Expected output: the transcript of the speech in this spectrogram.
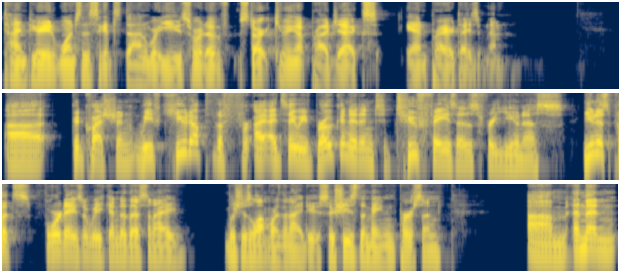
time period once this gets done where you sort of start queuing up projects and prioritizing them? Uh good question. We've queued up the fr- i'd say we've broken it into two phases for eunice. Eunice puts four days a week into this and i which is a lot more than i do so she's the main person. Um and then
